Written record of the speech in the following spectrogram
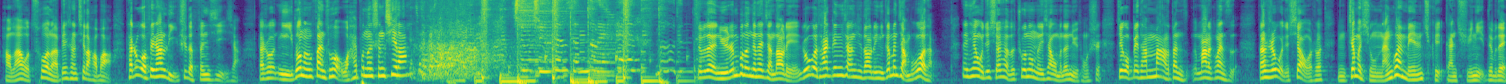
好了，我错了，别生气了，好不好？”她如果非常理智的分析一下，她说：“你都能犯错，我还不能生气啦？对不对？女人不能跟他讲道理，如果他跟你讲起道理，你根本讲不过他。那天我就小小的捉弄了一下我们的女同事，结果被他骂了半，骂了个半死。当时我就笑，我说：“你这么凶，难怪没人娶敢娶你，对不对？”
